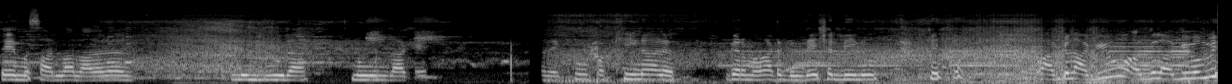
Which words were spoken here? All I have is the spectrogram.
ਤੇ ਮਸਾਲਾ ਲਾ ਦੇਣਾ ਨਿੰਬੂ ਦਾ ਨੂਨ ਲਾ ਕੇ। ਦੇਖੋ ਪੱਖੀ ਨਾਲ ਗਰਮਾਹਟ ਦਿੰਦੇ ਛੱਲੀ ਨੂੰ। ਉਹ ਅੱਗ ਲੱਗ ਗਈ ਉਹ ਅੱਗ ਲੱਗ ਗਈ ਮੰਮੀ।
